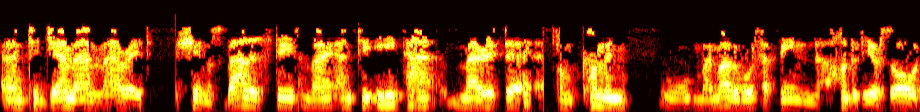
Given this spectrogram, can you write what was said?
Auntie Gemma married Seamus Ballasty. My auntie Ita married uh, Tom Cummins my mother would have been 100 years old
